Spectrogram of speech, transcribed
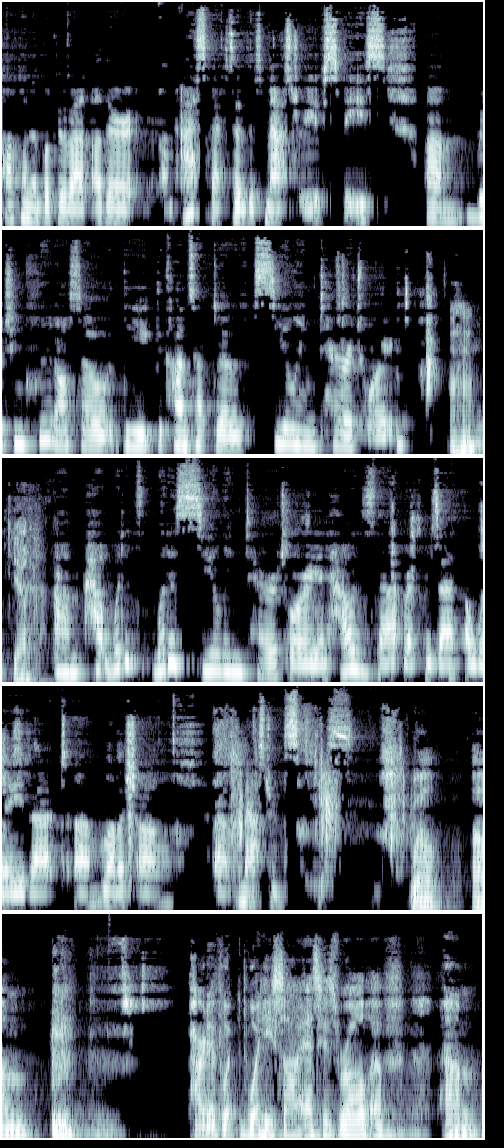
talk in the book about other um, aspects of this mastery of space, um, which include also the, the concept of sealing territory. Mm-hmm. Right? Yeah. Um, how, what is what is sealing territory, and how does that represent a way that um, Lama Shang uh, mastered space? Well, um, part of what, what he saw as his role of um,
